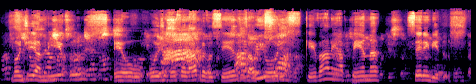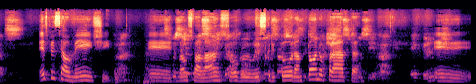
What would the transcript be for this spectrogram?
Bom dia, amigos. Eu hoje vou falar para vocês os autores que valem a pena serem lidos. Especialmente, é, vamos falar sobre o escritor Antônio Prata. É,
